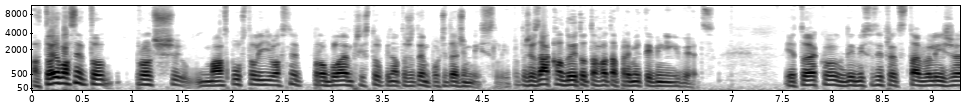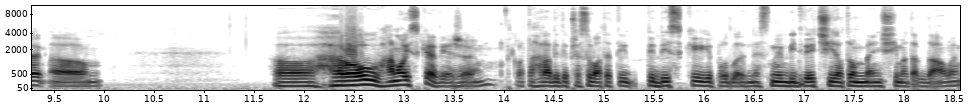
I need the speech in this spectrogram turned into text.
a to je vlastně to, proč má spousta lidí vlastně problém přistoupit na to, že ten počítač myslí. Protože základu je to tahle ta primitivní věc. Je to jako kdyby si představili, že uh, uh, hrou hanojské věže, taková ta hra, kdy ty přesouváte ty, ty disky, podle, nesmí být větší na tom menším a tak dále,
